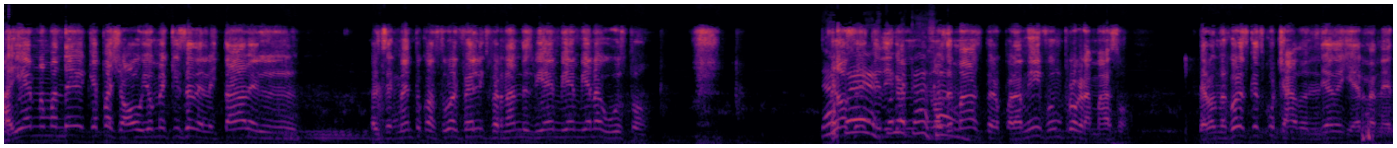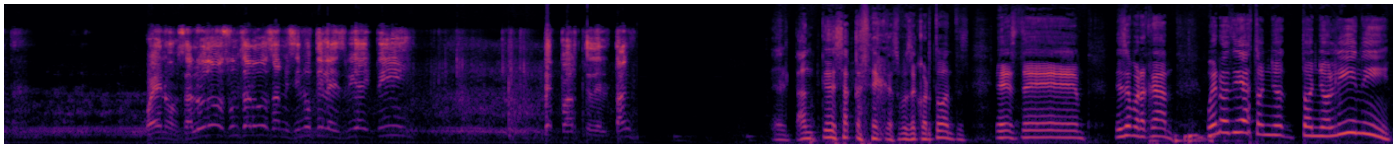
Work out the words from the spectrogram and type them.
Ayer no mandé qué pasó. Yo me quise deleitar el, el segmento cuando estuvo el Félix Fernández bien, bien, bien a gusto. Ya no sé qué digan los demás, pero para mí fue un programazo. De los mejores que he escuchado el día de ayer, la neta. Bueno, saludos, un saludo a mis inútiles VIP de parte del tanque. El tanque de Zacatecas, pues se cortó antes. Este, dice por acá, buenos días, Toño, Toñolini.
